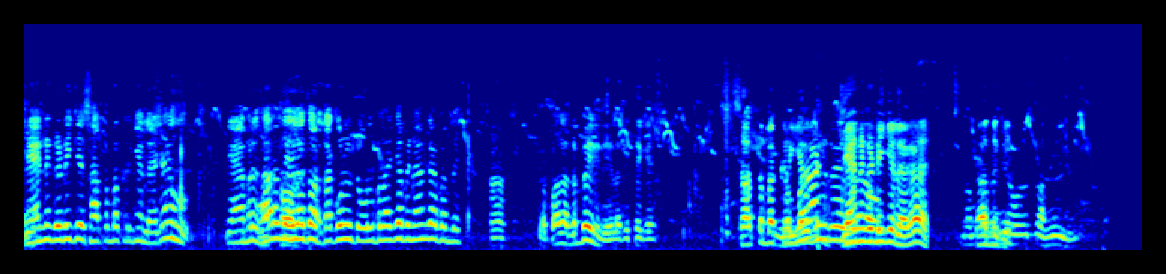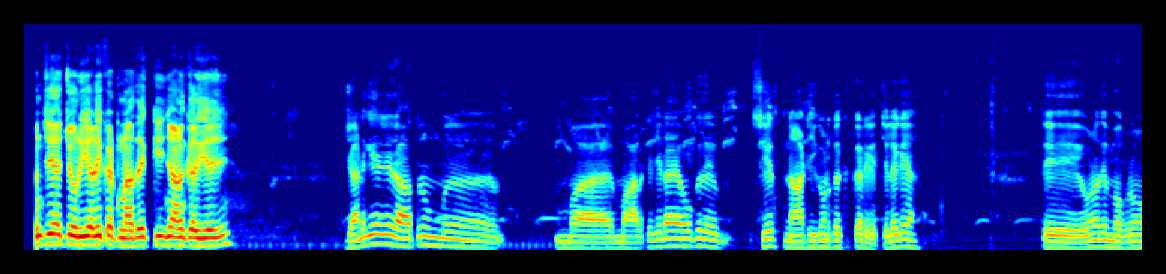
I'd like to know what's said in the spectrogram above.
ਜੈਨ ਗੱਡੀ 'ਚ ਸੱਤ ਬੱਕਰੀਆਂ ਲੈ ਗਏ ਉਹ। ਕੈਮਰੇ ਸਾਰੇ ਦੇਖ ਲੈ ਤੁਹਾਡੇ ਤੱਕ ਉਹਨੂੰ ਟੋਲ ਪਲਾਜ਼ਾ ਬਿਨਾਂ ਗਏ ਬੰਦੇ। ਹਾਂ। ਪਤਾ ਲੱਭੇ ਨਹੀਂ ਦੇਖ ਲੈ ਕਿੱਥੇ ਗਏ। ਸੱਤ ਬੱਕਰੀਆਂ ਜੈਨ ਗੱਡੀ 'ਚ ਲੈ ਗਏ ਕੱਦ ਕੇ। ਪਹੁੰਚੇ ਚੋਰੀ ਵਾਲੀ ਘਟਨਾ ਦੇ ਕੀ ਜਾਣਕਾਰੀ ਹੈ ਜੀ? ਜਾਣ ਕੇ ਜੇ ਰਾਤ ਨੂੰ ਮਾ- ਮਾਲਕ ਜਿਹੜਾ ਹੈ ਉਹ ਕਿਤੇ ਸਿਹਤ ਨਾ ਠੀਕ ਹੋਣ ਕਰਕੇ ਘਰੇ ਚਲੇ ਗਿਆ। ਤੇ ਉਹਨਾਂ ਦੇ ਮਗਰੋਂ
